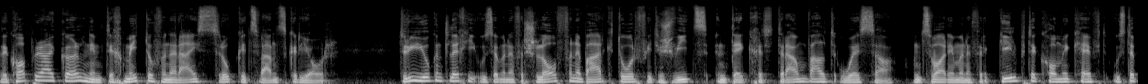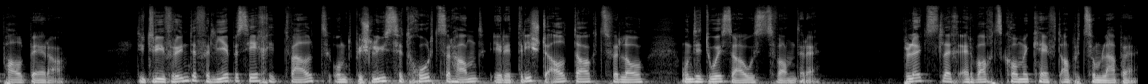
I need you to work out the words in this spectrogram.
The Copyright Girl nimmt dich mit auf eine Reise zurück in die 20er Jahre. Drei Jugendliche aus einem verschlafenen Bergdorf in der Schweiz entdecken die Traumwelt USA. Und zwar in einem vergilbten Comicheft aus der Palpera. Die drei Freunde verlieben sich in die Welt und beschließen kurzerhand, ihren tristen Alltag zu verlassen und in die USA auszuwandern. Plötzlich erwacht das Comicheft aber zum Leben.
